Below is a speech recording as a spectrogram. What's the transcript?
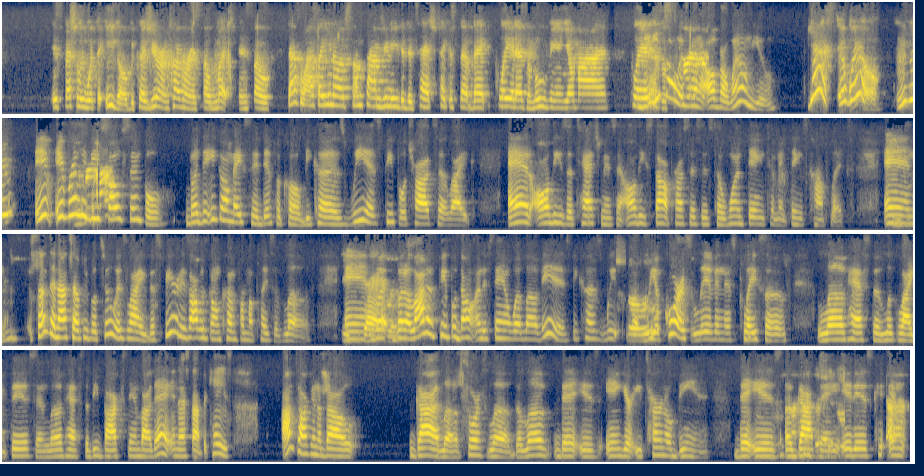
Especially with the ego, because you're uncovering so much. And so that's why I say, you know, if sometimes you need to detach, take a step back, play it as a movie in your mind, play the ego is going to overwhelm you. Yes, it will. Mm-hmm. It it really be so simple, but the ego makes it difficult because we as people try to like add all these attachments and all these thought processes to one thing to make things complex. And mm-hmm. something I tell people too is like the spirit is always going to come from a place of love. And exactly. but but a lot of people don't understand what love is because we True. we of course live in this place of love has to look like this and love has to be boxed in by that. And that's not the case. I'm talking about God love, source love, the love that is in your eternal being, that is agape. It is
